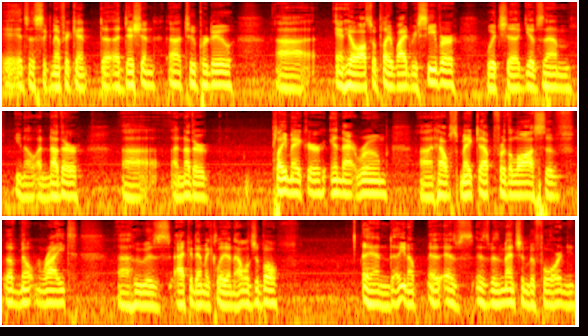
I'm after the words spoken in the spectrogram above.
it's a significant addition to Purdue, and he'll also play wide receiver, which gives them you know another uh, another playmaker in that room. Uh, it helps make up for the loss of, of Milton Wright, uh, who is academically ineligible. And, uh, you know, as has been mentioned before, and you,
